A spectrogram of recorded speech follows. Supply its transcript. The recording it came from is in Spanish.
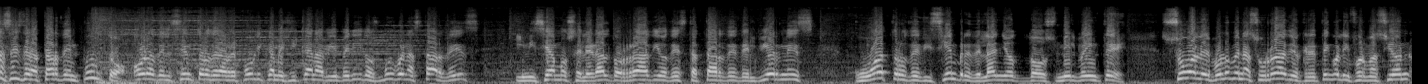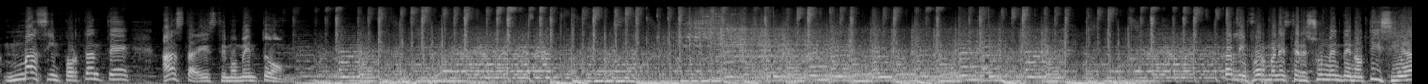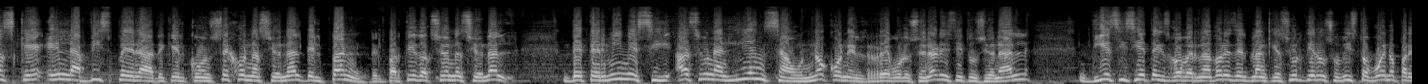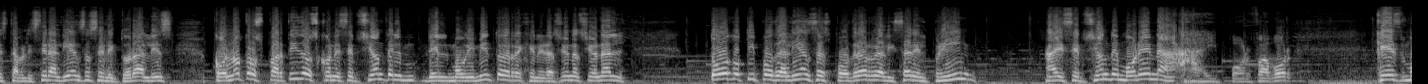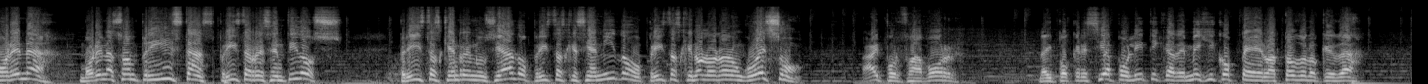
Las 6 de la tarde en punto, hora del centro de la República Mexicana. Bienvenidos, muy buenas tardes. Iniciamos el Heraldo Radio de esta tarde del viernes 4 de diciembre del año 2020. Súbale el volumen a su radio que le tengo la información más importante hasta este momento. Le informa en este resumen de noticias que en la víspera de que el Consejo Nacional del PAN, del Partido Acción Nacional, determine si hace una alianza o no con el revolucionario institucional, 17 exgobernadores del Blanquiazul dieron su visto bueno para establecer alianzas electorales con otros partidos, con excepción del Movimiento de Regeneración Nacional. Todo tipo de alianzas podrá realizar el PRI, a excepción de Morena. Ay, por favor. ¿Qué es Morena? Morena son priistas, priistas resentidos, priistas que han renunciado, priistas que se han ido, priistas que no lograron hueso. Ay, por favor, la hipocresía política de México, pero a todo lo que da.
